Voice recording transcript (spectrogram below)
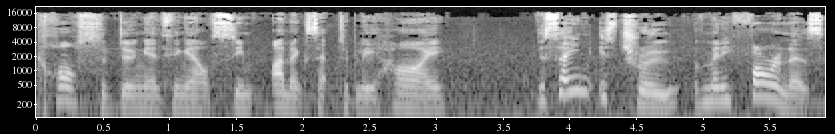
costs of doing anything else seem unacceptably high. The same is true of many foreigners.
